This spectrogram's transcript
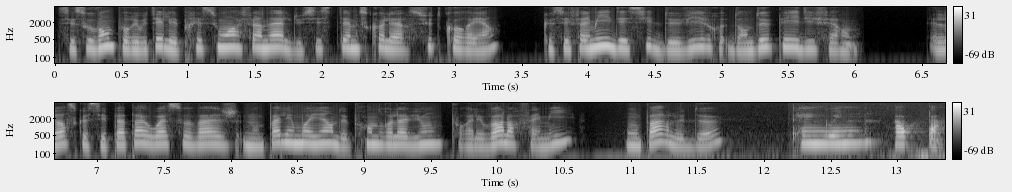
C'est souvent pour éviter les pressions infernales du système scolaire sud-coréen que ces familles décident de vivre dans deux pays différents. Et lorsque ces papas oies sauvages n'ont pas les moyens de prendre l'avion pour aller voir leur famille, on parle de Penguin appa.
